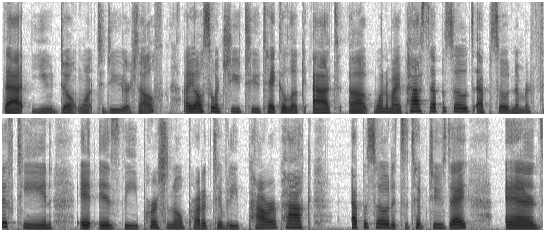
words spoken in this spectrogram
that you don't want to do yourself. I also want you to take a look at uh, one of my past episodes, episode number 15. It is the Personal Productivity Power Pack episode. It's a Tip Tuesday. And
